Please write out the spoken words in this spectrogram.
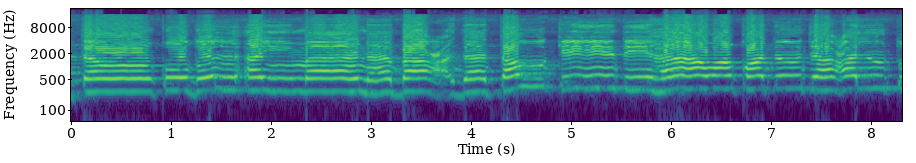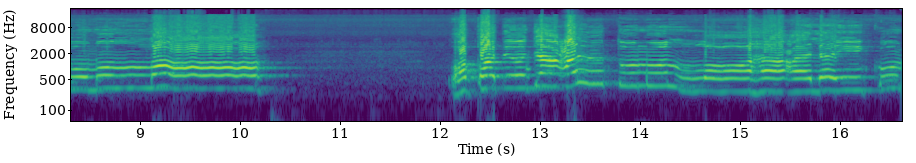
تنقضوا الأيمان بعد توكيدها وقد جعلتم الله وقد جعلتم الله عليكم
